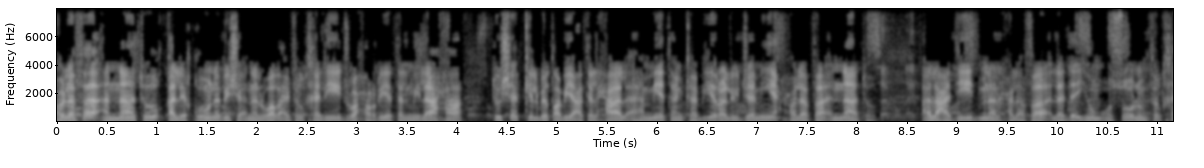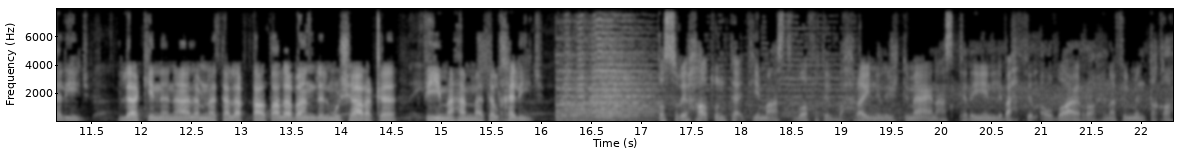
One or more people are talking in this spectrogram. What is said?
حلفاء الناتو قلقون بشأن الوضع في الخليج وحرية الملاحة تشكل بطبيعة الحال أهمية كبيرة لجميع حلفاء الناتو. العديد من الحلفاء لديهم أصول في الخليج لكننا لم نتلقى طلبا للمشاركة في مهمة الخليج. تصريحات تأتي مع استضافة البحرين لاجتماع عسكري لبحث الأوضاع الراهنة في المنطقة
